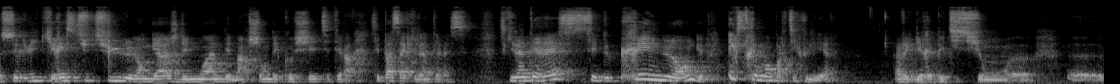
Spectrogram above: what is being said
celui qui restitue le langage des moines, des marchands, des cochers, etc. C'est pas ça qui l'intéresse. Ce qui l'intéresse, c'est de créer une langue extrêmement particulière, avec des répétitions euh, euh,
